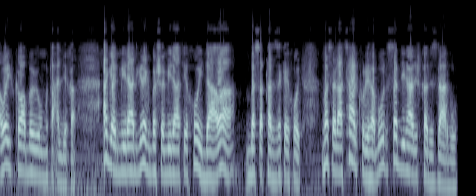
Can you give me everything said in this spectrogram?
ئەوەی بکەوە بەوی و متعلیقە ئەگەر میراتگرێک بەشە میراتی خۆی داوا بەسە قەرزەکەی خۆی مەسەلا چار کوری هەبوو سەر دیناریش قەرزدار بوو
